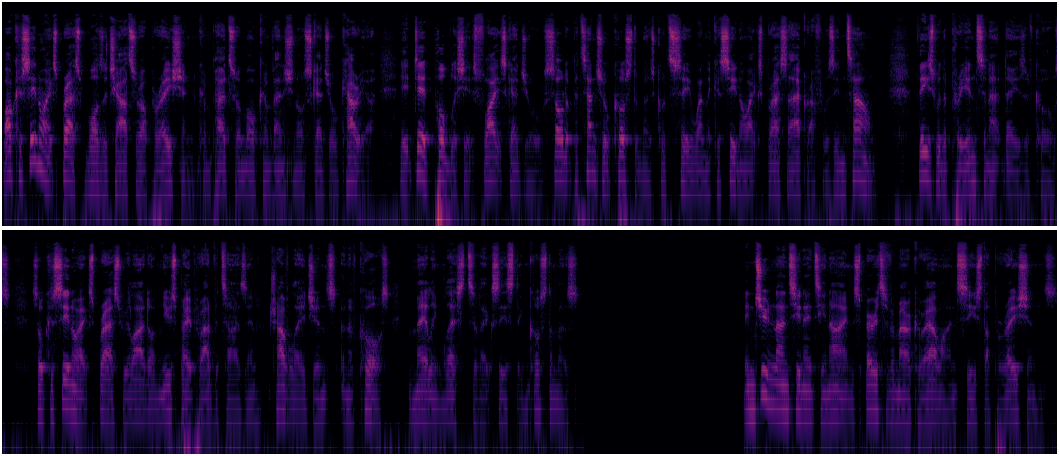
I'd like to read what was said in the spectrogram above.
While Casino Express was a charter operation compared to a more conventional scheduled carrier, it did publish its flight schedule so that potential customers could see when the Casino Express aircraft was in town. These were the pre internet days, of course, so Casino Express relied on newspaper advertising, travel agents, and of course, mailing lists of existing customers. In June 1989, Spirit of America Airlines ceased operations.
